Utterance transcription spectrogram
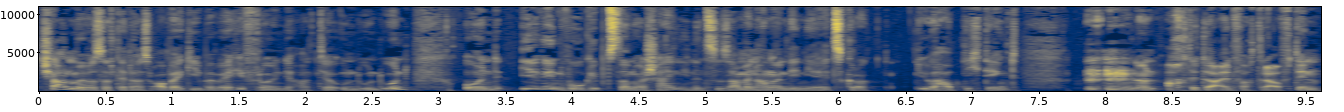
schauen mal, was hat er da als Arbeitgeber, welche Freunde hat er und, und, und. Und irgendwo gibt's dann wahrscheinlich einen Zusammenhang, an den ihr jetzt gerade überhaupt nicht denkt. Und achtet da einfach drauf, denn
